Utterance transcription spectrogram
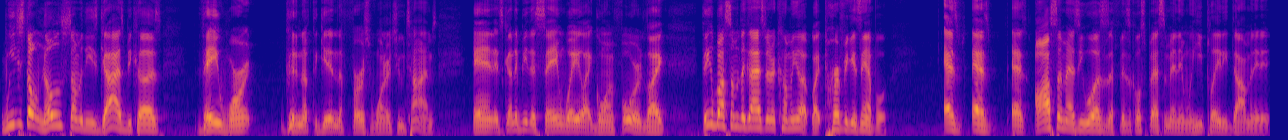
we just don't know some of these guys because they weren't good enough to get in the first one or two times. And it's going to be the same way like going forward. Like think about some of the guys that are coming up. Like perfect example. As as as awesome as he was as a physical specimen and when he played he dominated,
